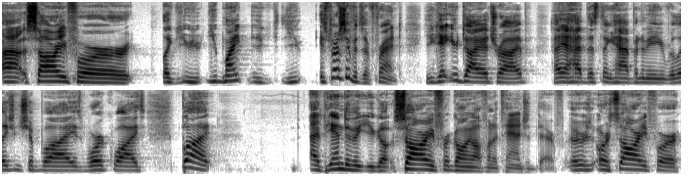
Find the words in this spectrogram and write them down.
uh, sorry for like you you might you, you especially if it's a friend you get your diatribe hey i had this thing happen to me relationship wise work wise but at the end of it you go sorry for going off on a tangent there or, or sorry for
